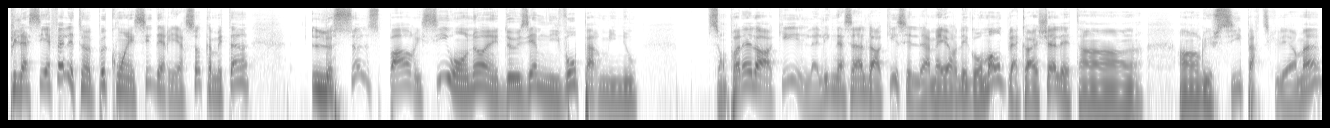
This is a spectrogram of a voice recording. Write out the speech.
Puis la CFL est un peu coincée derrière ça comme étant le seul sport ici où on a un deuxième niveau parmi nous. Si on prenait le hockey, la Ligue nationale de hockey, c'est la meilleure ligue au monde, puis la KHL est en, en Russie particulièrement,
